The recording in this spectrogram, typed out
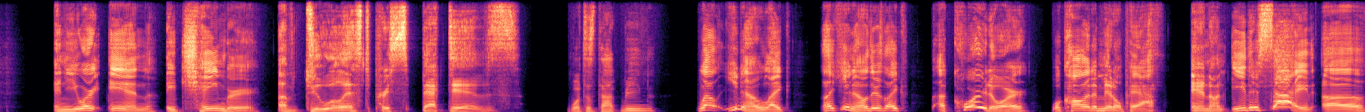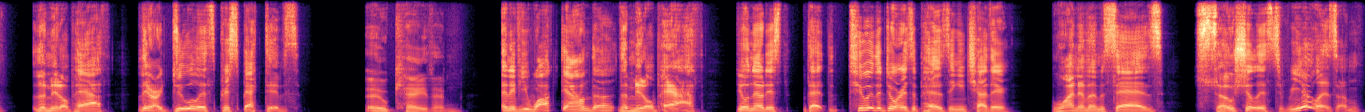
and you are in a chamber of dualist perspectives. What does that mean? Well, you know, like like you know, there's like a corridor, we'll call it a middle path, and on either side of the middle path, there are dualist perspectives. Okay, then. And if you walk down the, the middle path, you'll notice that the two of the doors opposing each other, one of them says socialist realism,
